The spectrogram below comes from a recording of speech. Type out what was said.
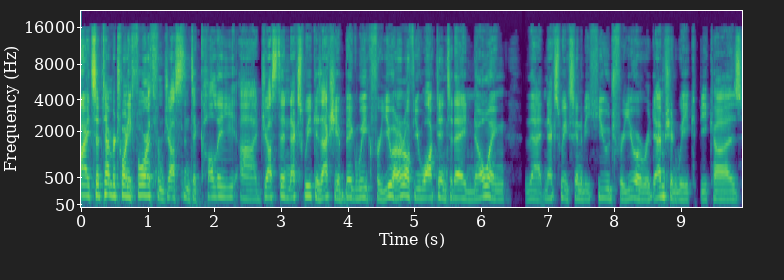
All right, September 24th from Justin to Cully. Uh, Justin, next week is actually a big week for you. I don't know if you walked in today knowing that next week's going to be huge for you, a redemption week, because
